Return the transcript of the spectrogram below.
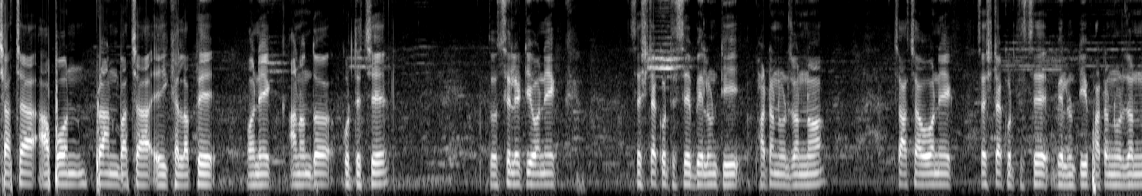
চাচা, আপন, প্রাণ বাঁচা এই খেলাতে অনেক আনন্দ করতেছে। তো ছেলেটি অনেক চেষ্টা করতেছে বেলুনটি ফাটানোর জন্য। চাচাও অনেক চেষ্টা করতেছে বেলুনটি ফাটানোর জন্য।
